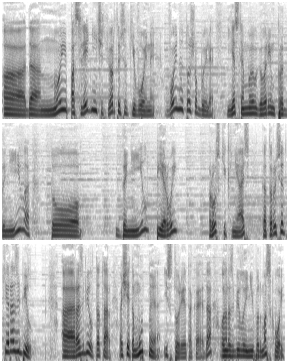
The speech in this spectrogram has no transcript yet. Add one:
А, да, ну и последний, четвертый все-таки войны. Войны тоже были. Если мы говорим про Даниила, то Даниил первый русский князь, который все-таки разбил а, разбил татар. Вообще это мутная история такая, да? Он разбил ее не под Москвой,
